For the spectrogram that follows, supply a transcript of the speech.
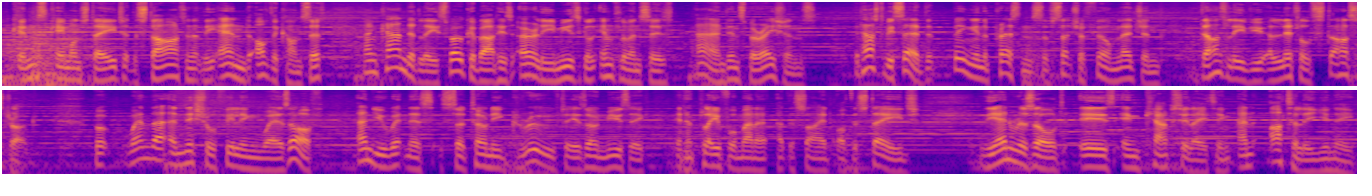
Hopkins came on stage at the start and at the end of the concert and candidly spoke about his early musical influences and inspirations. It has to be said that being in the presence of such a film legend does leave you a little starstruck. But when that initial feeling wears off and you witness Sir Tony groove to his own music in a playful manner at the side of the stage, the end result is encapsulating and utterly unique.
